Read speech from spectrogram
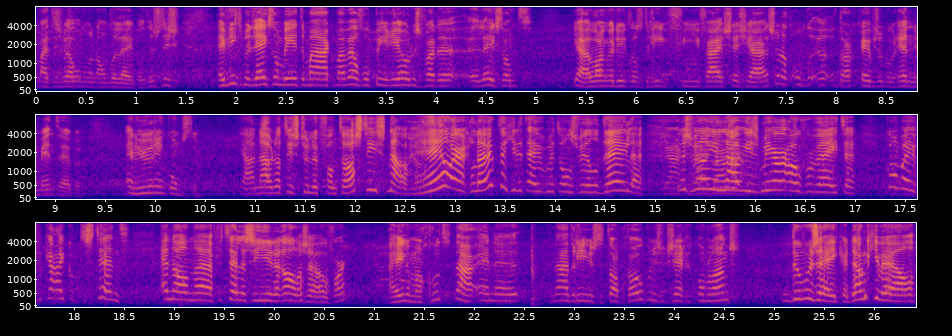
maar het is wel onder een ander label. Dus het is, heeft niets met leegstandbeheer te maken, maar wel voor periodes waar de leegstand ja, langer duurt dan drie, vier, vijf, zes jaar. Zodat de opdrachtgevers ook rendement hebben. En huurinkomsten. Ja, nou dat is natuurlijk fantastisch. Nou, heel erg leuk dat je dit even met ons wilde delen. dus wil je er nou iets meer over weten? Kom even kijken op de stand. En dan uh, vertellen ze hier er alles over. Helemaal goed. Nou, en uh, na drie is de tap geopend, dus ik zeg kom langs. Doen we zeker, dankjewel.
